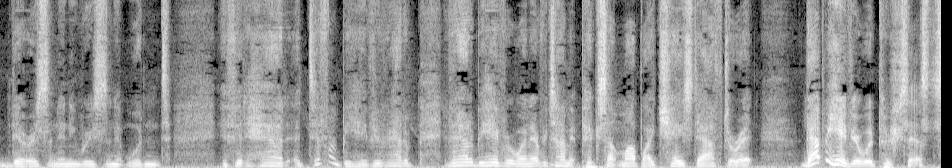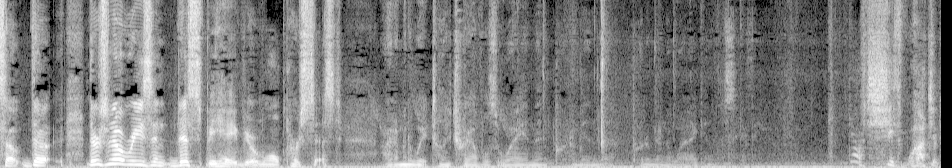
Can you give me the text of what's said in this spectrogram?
There isn't any reason it wouldn't. If it had a different behavior, if it had a, if it had a behavior when every time it picked something up, I chased after it, that behavior would persist. So the, there's no reason this behavior won't persist. All right, I'm going to wait till he travels away and then put him in the put him in the wagon. Let's see if he. Oh, she's watching.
